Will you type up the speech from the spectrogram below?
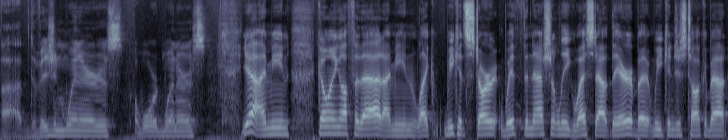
uh, division winners, award winners. Yeah, I mean, going off of that, I mean, like we could start with the National League West out there, but we can just talk about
